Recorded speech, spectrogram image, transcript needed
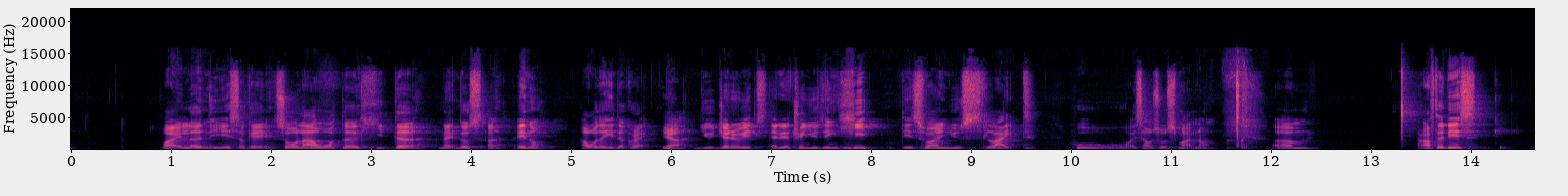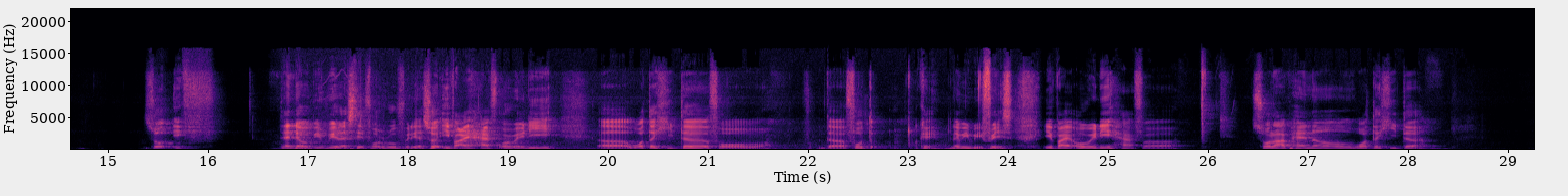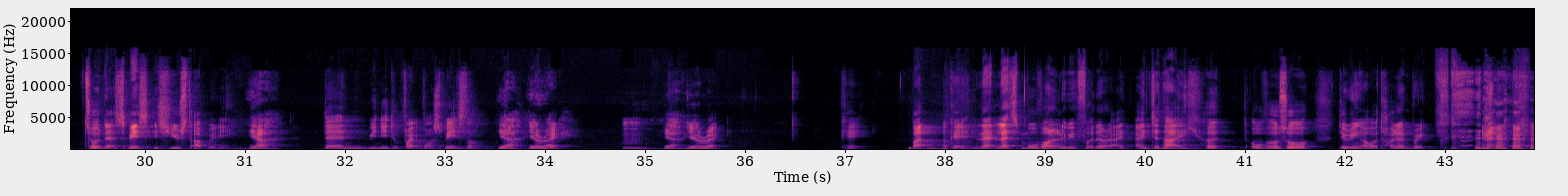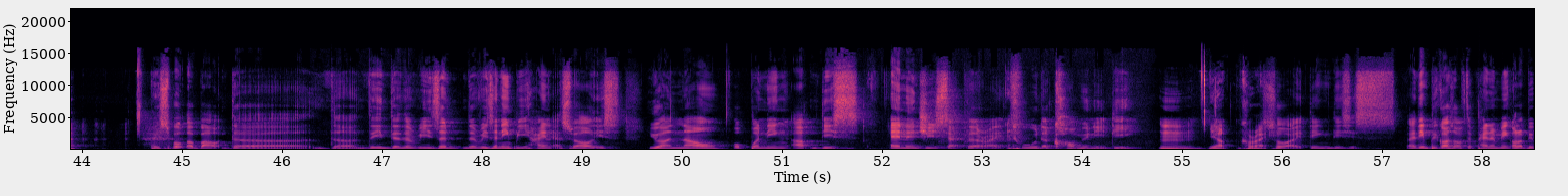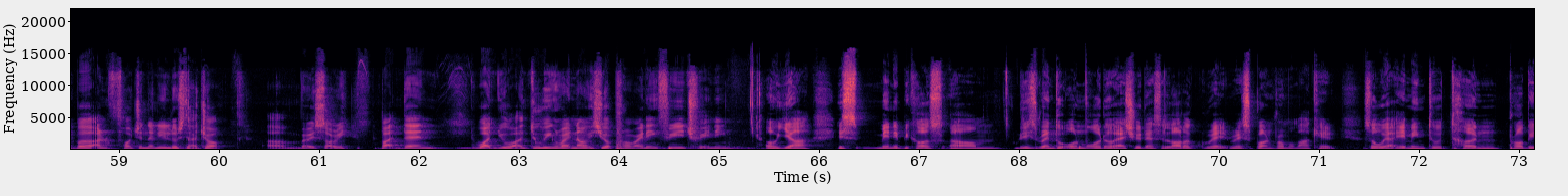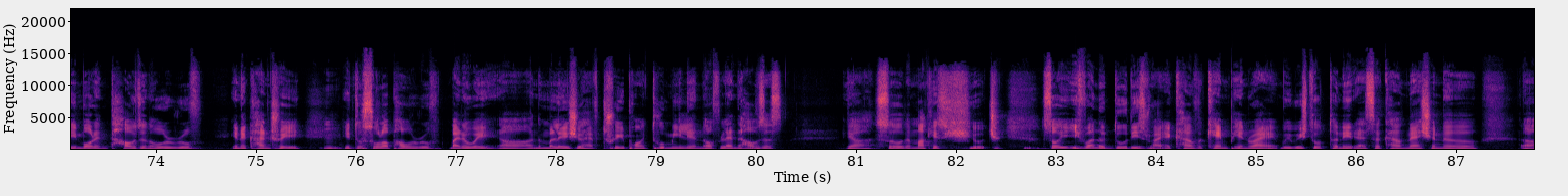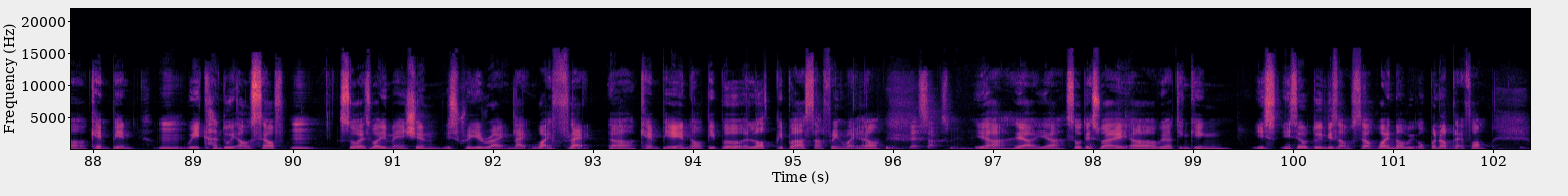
What I learned is okay, solar water heater, like those uh eh no, our water heater correct. Yeah. You generate electric using heat. This one use light. Who I sound so smart now. Um after this, so if then that will be real estate for roof already. So if I have already uh water heater for the photo okay, let me rephrase. If I already have a solar panel water heater, so that space is used up already, Yeah. then we need to fight for space. Though. Yeah. You're right. Yeah. You're right. Okay. But okay, let, let's move on a little bit further. Right? I, I just now I heard also during our toilet break. we spoke about the, the the the the reason the reasoning behind as well is you are now opening up this energy sector right to the community. Mm, yep. Correct. So I think this is I think because of the pandemic, a lot of people unfortunately lose their job. Um, very sorry. But then what you are doing right now is you're providing free training. Oh yeah, it's mainly because um this rent to own model actually there's a lot of great response from the market. So we are aiming to turn probably more than thousand over roof in the country into solar power roof. By the way, uh, the Malaysia have 3.2 million of land houses. Yeah, so the market is huge. So if you want to do this right, a kind of a campaign, right, we wish to turn it as a kind of national uh, campaign. We can't do it ourselves. So as what you mentioned, it's really right. Like white flag uh, campaign or people, a lot of people are suffering right now. That sucks, man. Yeah, yeah, yeah. So that's why uh, we are thinking is instead of doing this ourselves, why not we open our platform?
